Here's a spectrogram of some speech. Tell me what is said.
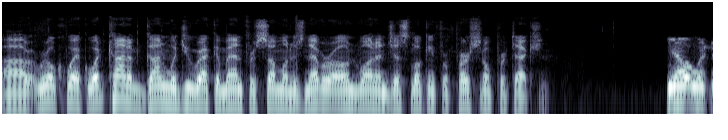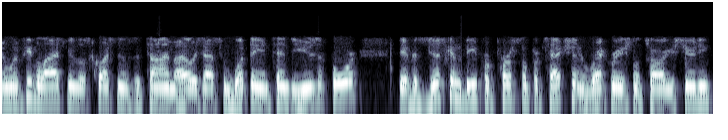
Uh, real quick, what kind of gun would you recommend for someone who's never owned one and just looking for personal protection? You know, when, when people ask me those questions at the time, I always ask them what they intend to use it for. If it's just going to be for personal protection and recreational target shooting,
